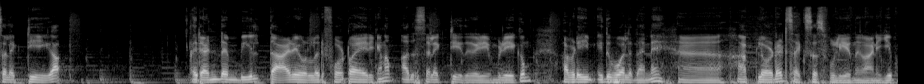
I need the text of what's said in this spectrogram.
സെലക്ട് ചെയ്യുക. രണ്ട് എം ബിയിൽ താഴെയുള്ളൊരു ഫോട്ടോ ആയിരിക്കണം. അത് സെലക്ട് ചെയ്ത് കഴിയുമ്പോഴേക്കും അവിടെയും ഇതുപോലെ തന്നെ അപ്ലോഡഡ് സക്സസ്ഫുള്ളി എന്ന് കാണിക്കും.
